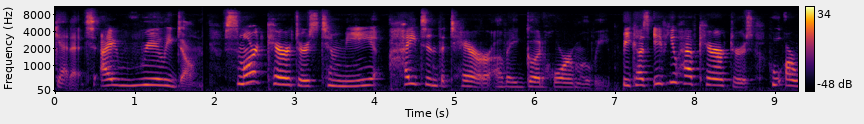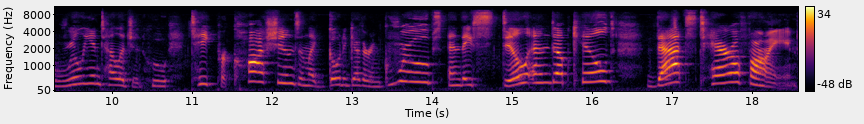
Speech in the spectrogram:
get it. I really don't. Smart characters to me heighten the terror of a good horror movie because if you have characters who are really intelligent, who take precautions and like go together in groups and they still end up killed, that's terrifying.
